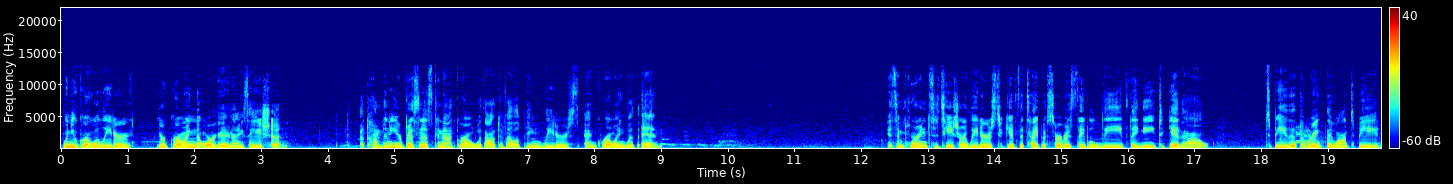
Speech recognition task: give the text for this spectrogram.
When you grow a leader, you're growing the organization. A company or business cannot grow without developing leaders and growing within. It's important to teach our leaders to give the type of service they believe they need to give out to be at the rank they want to be.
